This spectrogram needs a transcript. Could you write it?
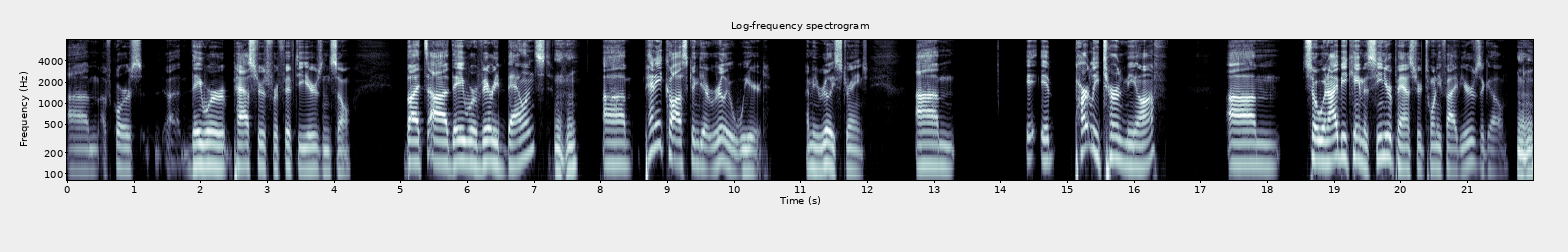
Um, of course, uh, they were pastors for 50 years and so, but uh, they were very balanced. hmm Uh, Pentecost can get really weird. I mean, really strange. Um, it, it partly turned me off. Um, so when I became a senior pastor 25 years ago, hmm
